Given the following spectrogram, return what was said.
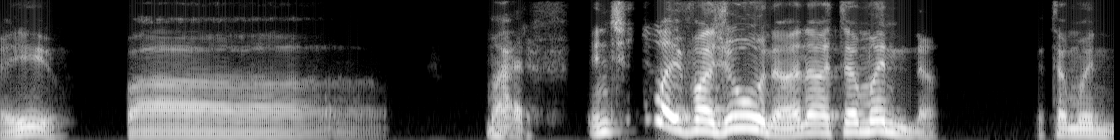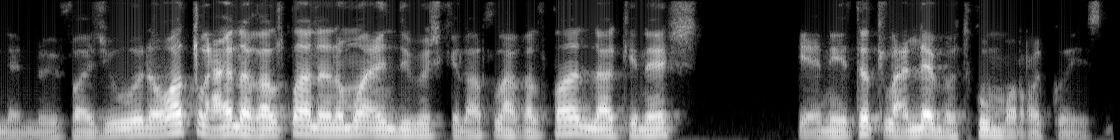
أيوه. ف ما أعرف. إن شاء الله يفاجئونا أنا أتمنى. أتمنى إنه يفاجئونا. وأطلع أنا غلطان أنا ما عندي مشكلة أطلع غلطان لكن إيش؟ يعني تطلع اللعبة تكون مرة كويسة.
